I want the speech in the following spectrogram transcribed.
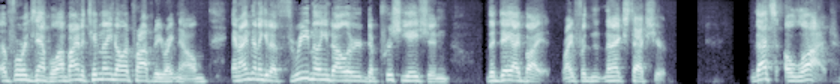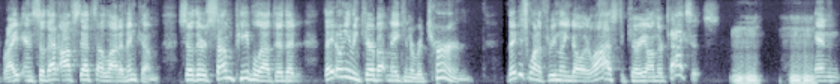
uh, for example i'm buying a $10 million property right now and i'm going to get a $3 million depreciation the day i buy it right for the the next tax year that's a lot, right? And so that offsets a lot of income. So there's some people out there that they don't even care about making a return. They just want a $3 million loss to carry on their taxes. Mm-hmm. Mm-hmm. And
